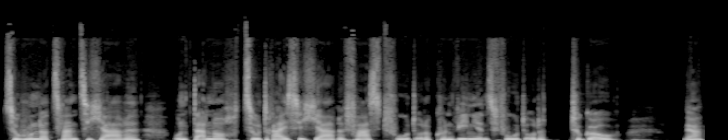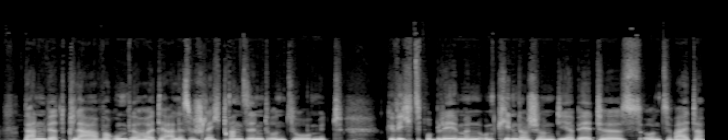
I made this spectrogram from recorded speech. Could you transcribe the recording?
zu 120 Jahre und dann noch zu 30 Jahre Fast Food oder Convenience Food oder To Go. Ja, dann wird klar, warum wir heute alle so schlecht dran sind und so mit Gewichtsproblemen und Kinder schon Diabetes und so weiter.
